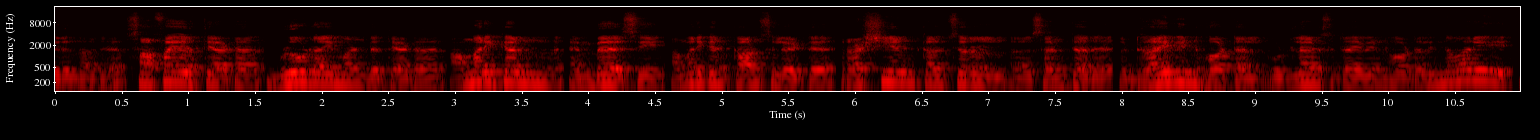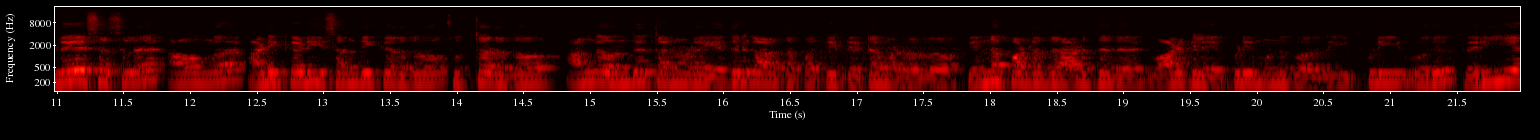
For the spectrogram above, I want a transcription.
இருந்தாரு. Sapphire theatre blue diamond theatre American embassy American consulate Russian cultural centre drive in hotel Woodlands drive in hotel இந்த மாதிரி பிளேசஸ்ல அவங்க அடிக்கடி சந்திக்கிறதோ சுத்துறதோ அங்க வந்து தன்னோட எதிர்காலத்தை பத்தி திட்டமிடுறதோ என்ன பண்றது அடுத்தது வாழ்க்கையில எப்படி முன்னுக்கு வர்றது இப்படி ஒரு பெரிய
